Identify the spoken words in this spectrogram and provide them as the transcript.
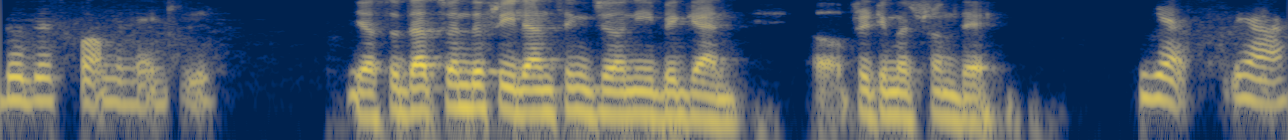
do this permanently. Yeah, so that's when the freelancing journey began, uh, pretty much from there. Yes, yeah.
